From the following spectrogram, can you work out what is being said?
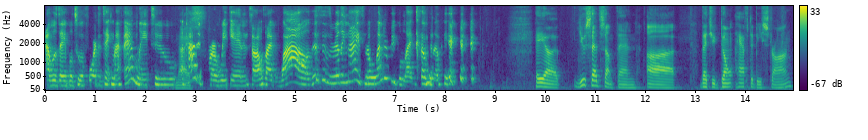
I was able to afford to take my family to nice. a cottage for a weekend. And so I was like, wow, this is really nice. No wonder people like coming up here. hey, uh, you said something uh, that you don't have to be strong.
